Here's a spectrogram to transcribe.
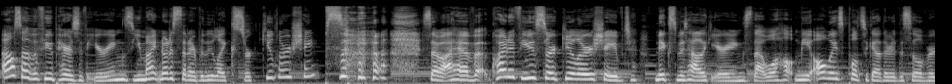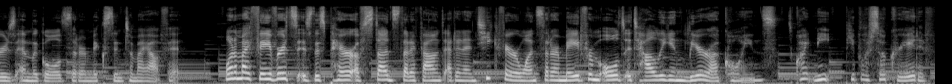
I also have a few pairs of earrings. You might notice that I really like circular shapes. so I have quite a few circular shaped mixed metallic earrings that will help me always pull together the silvers and the golds that are mixed into my outfit. One of my favorites is this pair of studs that I found at an antique fair once that are made from old Italian lira coins. It's quite neat. People are so creative.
